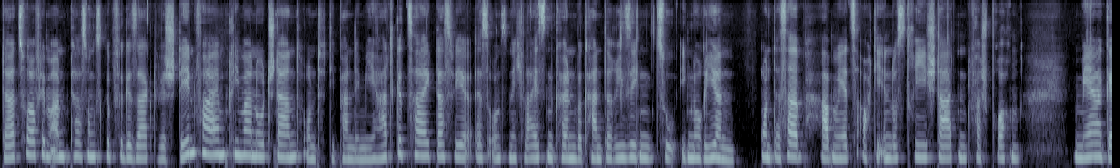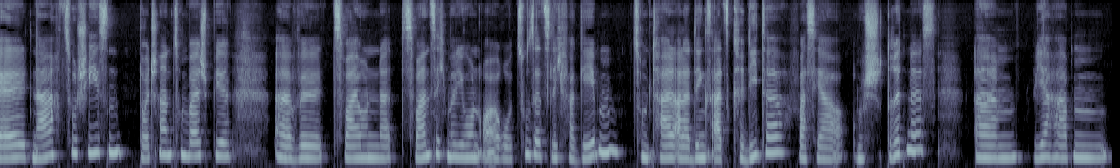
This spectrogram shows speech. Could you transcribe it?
dazu auf dem Anpassungsgipfel gesagt, wir stehen vor einem Klimanotstand und die Pandemie hat gezeigt, dass wir es uns nicht leisten können, bekannte Risiken zu ignorieren. Und deshalb haben jetzt auch die Industriestaaten versprochen, mehr Geld nachzuschießen. Deutschland zum Beispiel äh, will 220 Millionen Euro zusätzlich vergeben, zum Teil allerdings als Kredite, was ja umstritten ist. Ähm, wir haben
